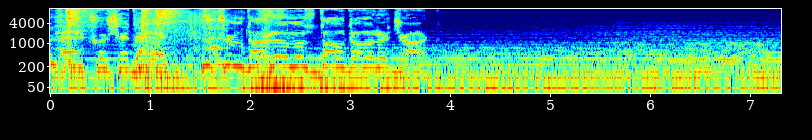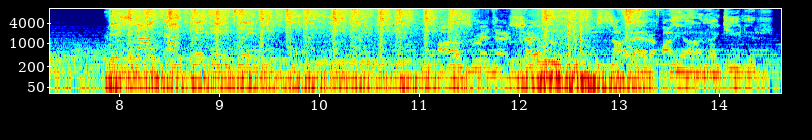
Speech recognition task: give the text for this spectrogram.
Her köşede hükümdarlığımız dalgalanacak. Düşman katledildi. Azmedersen zafer ayağına gelir.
